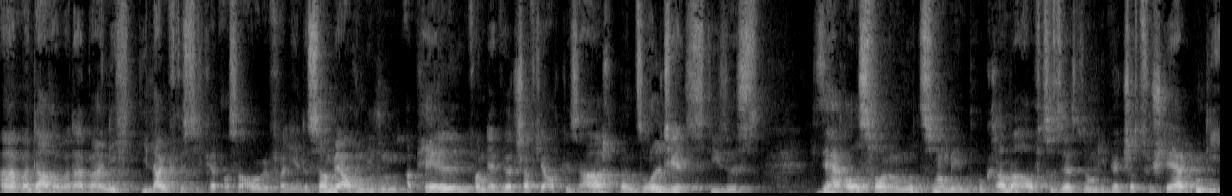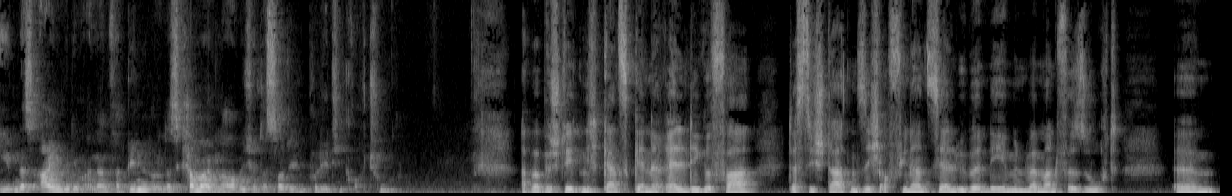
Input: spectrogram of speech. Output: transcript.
Äh, man darf aber dabei nicht die Langfristigkeit außer Auge verlieren. Das haben wir auch in diesem Appell von der Wirtschaft ja auch gesagt. Man sollte jetzt dieses, diese Herausforderung nutzen, um eben Programme aufzusetzen, um die Wirtschaft zu stärken, die eben das eine mit dem anderen verbindet. Und das kann man, glaube ich, und das sollte die Politik auch tun. Aber besteht nicht ganz generell die Gefahr, dass die Staaten sich auch finanziell übernehmen, wenn man versucht, ähm,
